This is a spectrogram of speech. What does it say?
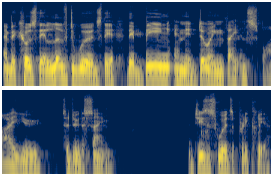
And because their lived words, their, their being and their doing, they inspire you to do the same. And Jesus' words are pretty clear.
